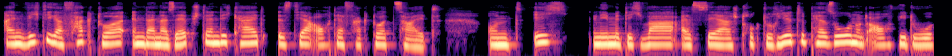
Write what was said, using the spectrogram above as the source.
Ein wichtiger Faktor in deiner Selbstständigkeit ist ja auch der Faktor Zeit. Und ich nehme dich wahr als sehr strukturierte Person und auch wie du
